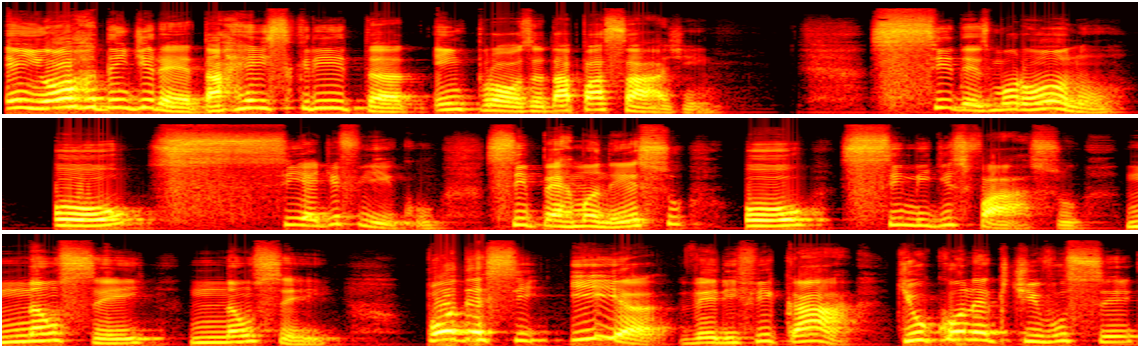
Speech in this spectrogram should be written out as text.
em ordem direta a reescrita em prosa da passagem se desmorono ou se edifico, se permaneço ou se me disfarço. Não sei, não sei. Poder-se-ia verificar que o conectivo C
